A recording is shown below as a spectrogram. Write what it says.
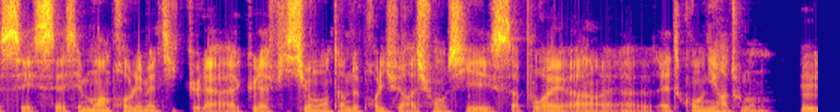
c'est moins problématique que la que la fission en termes de prolifération aussi, et ça pourrait être convenir à tout le monde. Hmm.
